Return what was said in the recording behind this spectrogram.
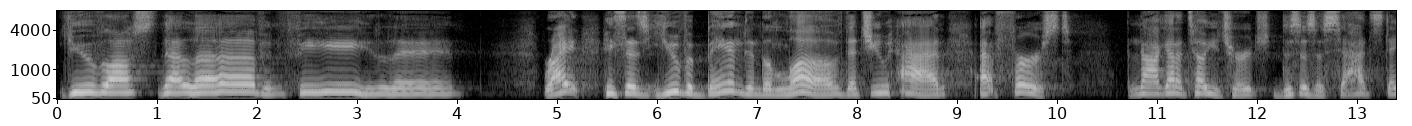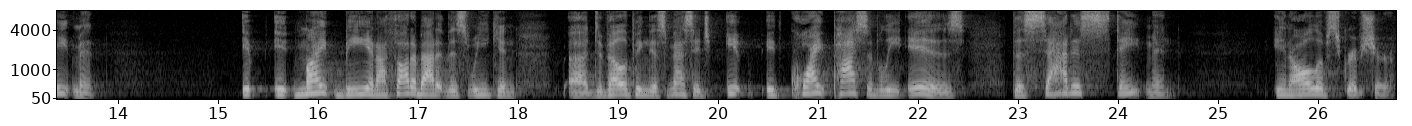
you've lost that love and feeling." Right? He says, You've abandoned the love that you had at first. Now, I got to tell you, church, this is a sad statement it, it might be, and I thought about it this week in uh, developing this message, it, it quite possibly is the saddest statement in all of Scripture,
